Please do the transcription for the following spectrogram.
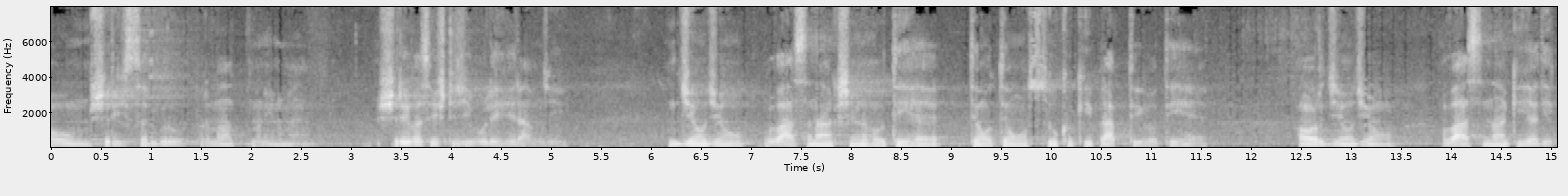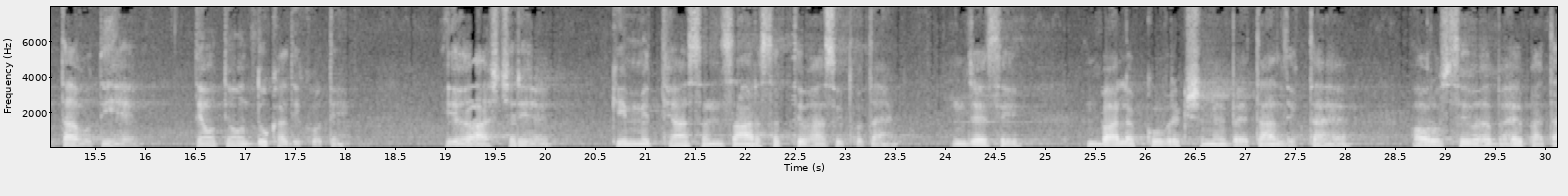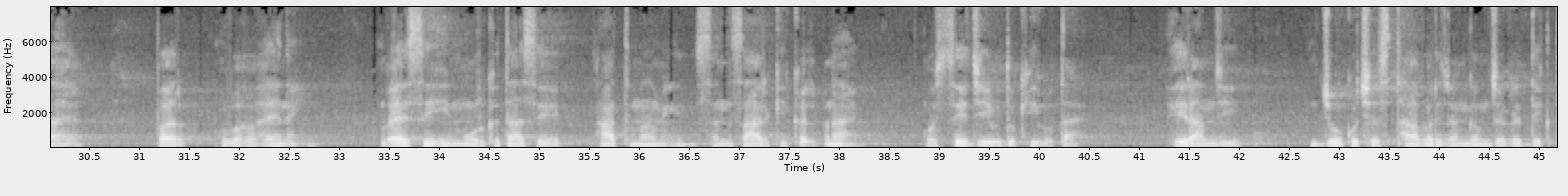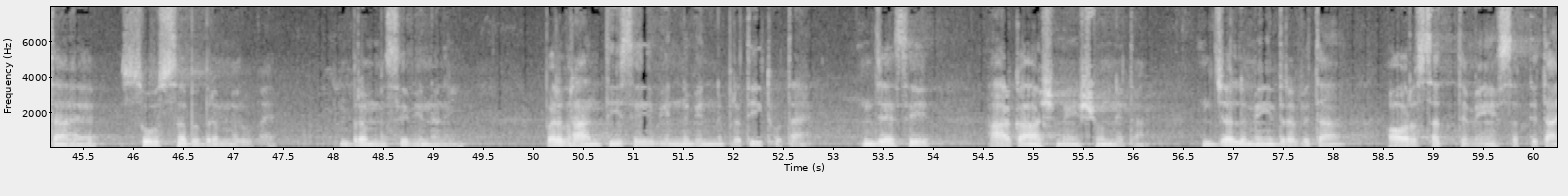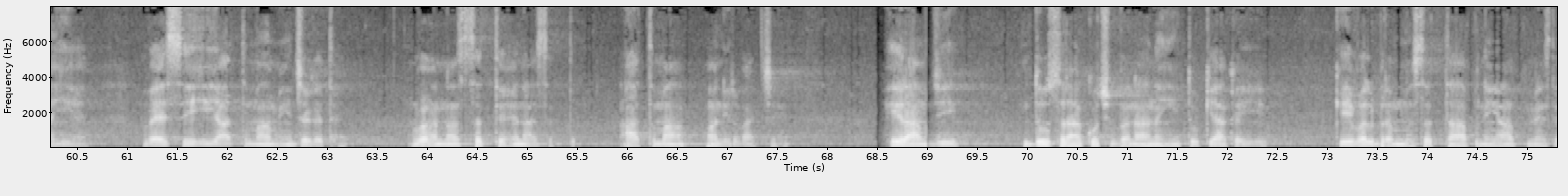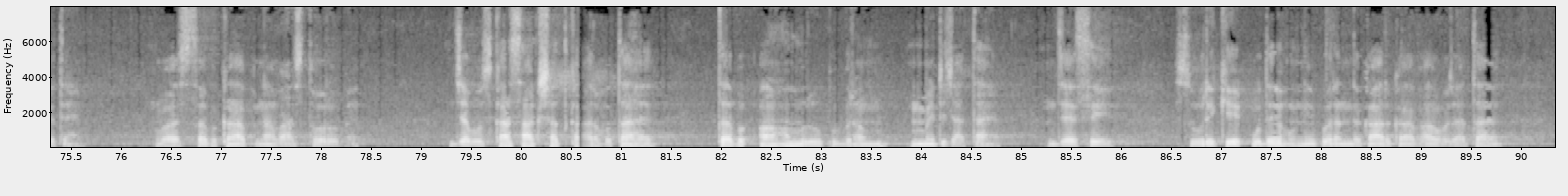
ओम श्री सदगुरु परमात्मा नमः। श्री वशिष्ठ जी बोले, हे राम जी ज्यो ज्यो वासना क्षीण होती है त्यों त्यों सुख की प्राप्ति होती है। और ज्यो ज्यो वासना की अधिकता होती है त्यों त्यों दुख अधिक होते हैं। यह आश्चर्य है कि मिथ्या संसार सत्य भाषित होता है। जैसे बालक को वृक्ष में बैताल दिखता है और उससे वह भय पाता है, पर वह है नहीं। वैसे ही मूर्खता से आत्मा में संसार की कल्पना है, उससे जीव दुखी होता है। हे राम जी, जो कुछ स्थावर जंगम जगत दिखता है, सो सब ब्रह्म रूप है। ब्रह्म से भिन्न नहीं, पर भ्रांति से भिन्न भिन्न प्रतीत होता है, जैसे आकाश में शून्यता, जल में द्रव्यता और सत्य में सत्यता ही है, वैसे ही आत्मा में जगत है। वह न सत्य है, न सत्य आत्मा अनिर्वाच्य है। हे राम जी, दूसरा कुछ बना नहीं तो क्या कहिए? केवल ब्रह्म सत्ता अपने आप में स्थित है। वह सबका अपना वास्तव रूप है। जब उसका साक्षात्कार होता है, तब अहम रूप भ्रम मिट जाता है। जैसे सूर्य के उदय होने पर अंधकार का अभाव हो जाता है।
